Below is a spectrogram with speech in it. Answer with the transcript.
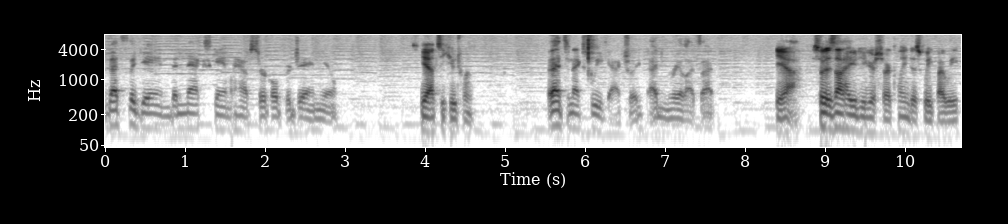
That's the game. The next game I have circled for JMU. Yeah, it's a huge one. That's next week, actually. I didn't realize that. Yeah. So is that how you do your circling, just week by week?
